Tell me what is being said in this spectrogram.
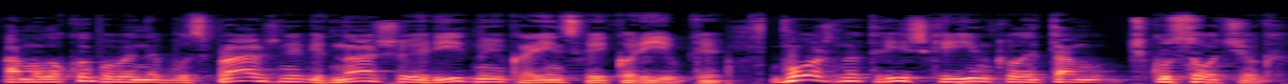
А молоко повинно бути справжнє від нашої рідної української корівки. Можна трішки інколи там кусочок.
